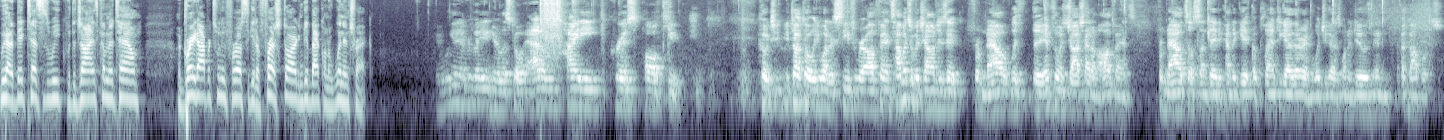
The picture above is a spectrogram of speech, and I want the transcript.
we got a big test this week with the Giants coming to town. A great opportunity for us to get a fresh start and get back on a winning track. We'll get everybody in here. Let's go. Adam, Heidi, Chris, Paul, Q. Coach, you, you talked about what you wanted to see from your offense. How much of a challenge is it from now with the influence Josh had on the offense from now until Sunday to kind of get a plan together and what you guys want to do and accomplish?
